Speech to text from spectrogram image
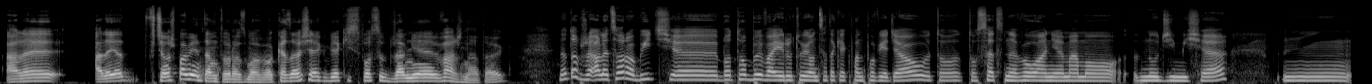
ale ale ja wciąż pamiętam tą rozmowę. Okazała się jak w jakiś sposób dla mnie ważna, tak? No dobrze, ale co robić? E, bo to bywa irytujące, tak jak pan powiedział. To, to setne wołanie, mamo, nudzi mi się. Mm,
